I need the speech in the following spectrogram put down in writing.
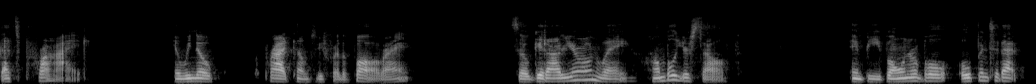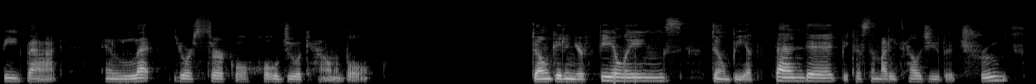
That's pride. And we know pride comes before the fall, right? So get out of your own way, humble yourself, and be vulnerable, open to that feedback, and let your circle hold you accountable. Don't get in your feelings. Don't be offended because somebody tells you the truth.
